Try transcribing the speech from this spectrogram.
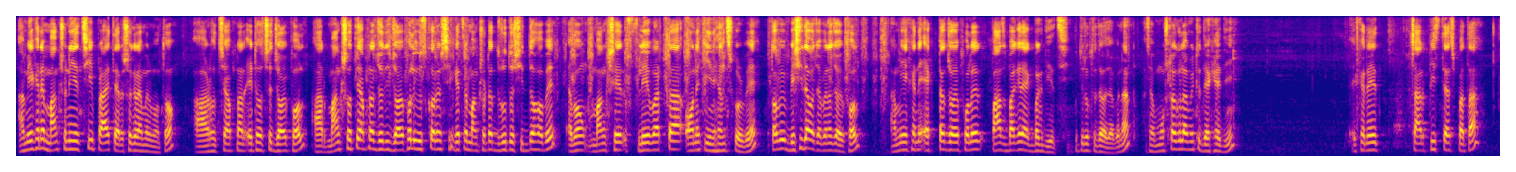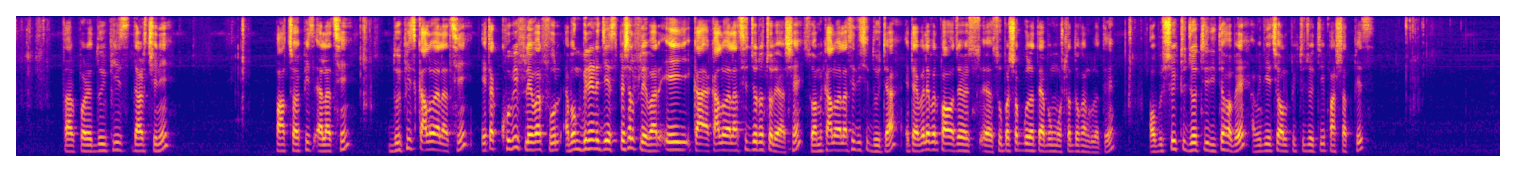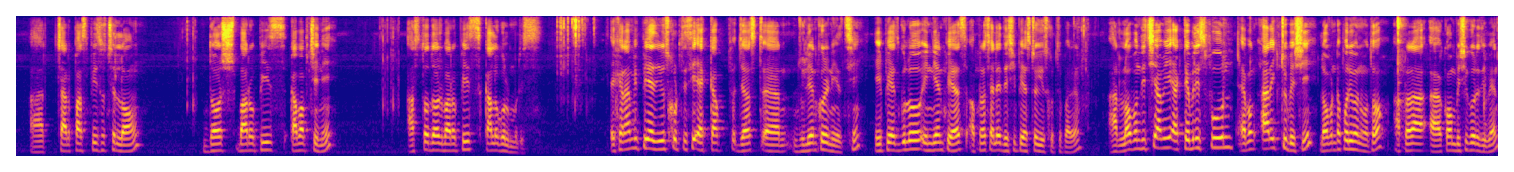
আমি এখানে মাংস নিয়েছি প্রায় তেরোশো গ্রামের মতো। আর হচ্ছে আপনার, এটা হচ্ছে জয়ফল। আর মাংসতে আপনার যদি জয়ফল ইউজ করেন, সেক্ষেত্রে মাংসটা দ্রুত সিদ্ধ হবে এবং মাংসের ফ্লেভারটা অনেক ইনহ্যান্স করবে। তবে বেশি দেওয়া যাবে না জয়ফল। আমি এখানে একটা জয়ফলের পাঁচ ভাগের এক ভাগ দিয়েছি। অতিরিক্ত দেওয়া যাবে না। আচ্ছা মশলাগুলো আমি একটু দেখাই দিই। এখানে চার পিস তেজপাতা, তারপরে দুই পিস দারচিনি, পাঁচ ছয় পিস এলাচি দুই পিস কালো এলাচি, এটা খুবই ফ্লেভারফুল এবং বিরিয়ানির যে স্পেশাল ফ্লেভার এই কালো এলাচির জন্য চলে আসে। সো আমি কালো এলাচি দিচ্ছি দুইটা। এটা অ্যাভেলেবেল পাওয়া যায় সুপার শপগুলোতে এবং মশলার দোকানগুলোতে। অবশ্যই একটু জৈত্রী দিতে হবে। আমি দিয়েছি অল্প একটু জৈত্রী পাঁচ সাত পিস আর চার পাঁচ পিস হচ্ছে লং, দশ বারো পিস কাবাব চিনি, আস্ত দশ বারো পিস কালো গোলমরিচ। এখানে আমি পেঁয়াজ ইউজ করতেছি এক কাপ জাস্ট জুলিয়ান করে নিয়েছি। এই পেঁয়াজগুলো ইন্ডিয়ান পেঁয়াজ, আপনারা চাইলে দেশি পেঁয়াজটাও ইউজ করতে পারেন। আর লবণ দিচ্ছি আমি এক টেবিল স্পুন এবং আর একটু বেশি, লবণটা পরিমাণ মতো। আপনারা কম বেশি করে দিবেন।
